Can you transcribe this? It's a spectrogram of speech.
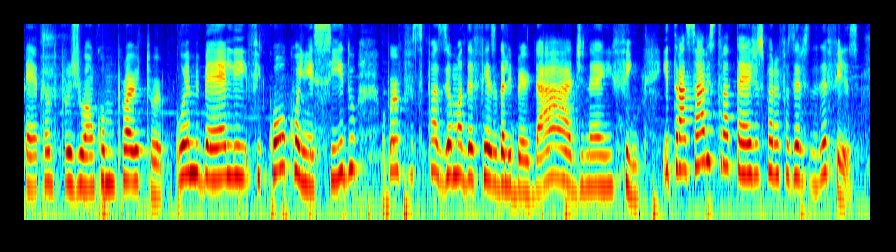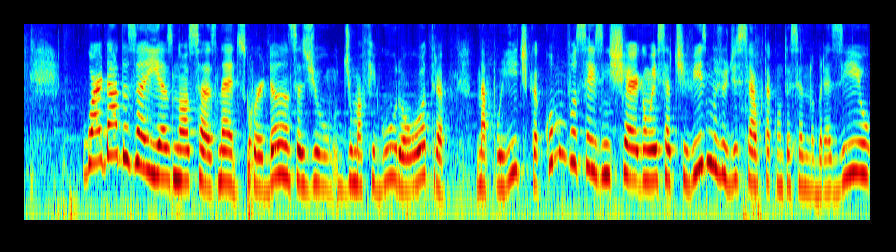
é, tanto para o João como para o Arthur. O MBL ficou conhecido por fazer uma defesa da liberdade, né, enfim, e traçar estratégias para fazer essa defesa. Guardadas aí as nossas né, discordâncias de, de uma figura ou outra na política, como vocês enxergam esse ativismo judicial que está acontecendo no Brasil,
